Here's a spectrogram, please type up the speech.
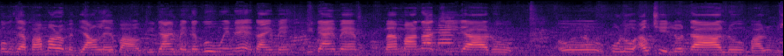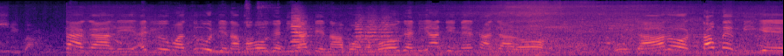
ပုံစံဘာမှတော့မပြောင်းလဲပါဘူးဒီတိုင်းပဲငကိုဝင်တဲ့အတိုင်းပဲဒီတိုင်းပဲမာမာနကြီးတာတို့ဟိုကိုလိုအောက်ခြေလွတ်တာလို့ဘာလို့မရှိပါဘူး။ဒါကလေအဲ့ဒီဟိုမှာသူ့ကိုတင်တာမဟော်ဂနီကတင်တာပေါ့နော်မဟော်ဂနီကတင်တဲ့ခါကျတော့ဟိုဒါကတော့တောက်မဲ့မီးခဲ့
